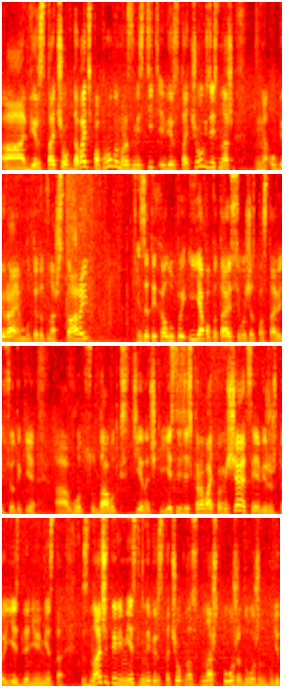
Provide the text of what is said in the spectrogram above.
а, верстачок. Давайте попробуем разместить верстачок здесь наш. Убираем вот этот наш старый. Из этой халупы. И я попытаюсь его сейчас поставить все-таки а, вот сюда, вот к стеночке. Если здесь кровать помещается, я вижу, что есть для нее место, значит и ремесленный верстачок наш, наш тоже должен будет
